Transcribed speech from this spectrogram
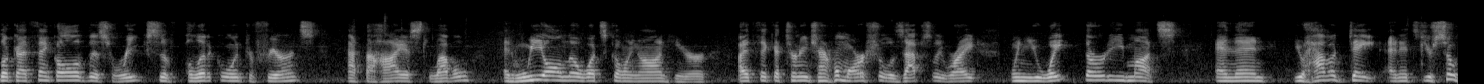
Look, I think all of this reeks of political interference at the highest level, and we all know what's going on here. I think Attorney General Marshall is absolutely right. When you wait 30 months and then you have a date, and it's you're so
